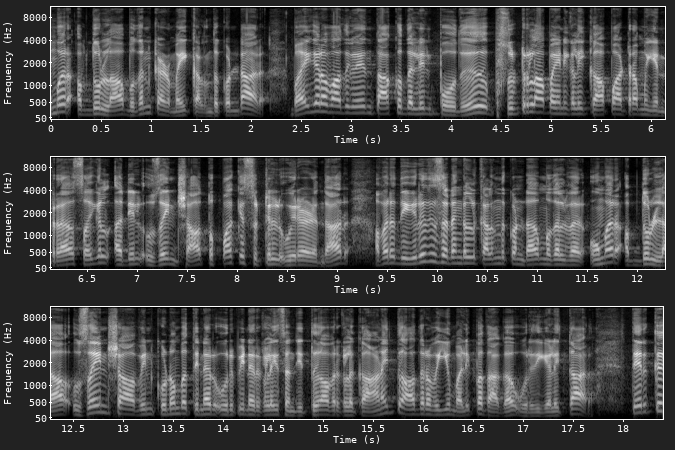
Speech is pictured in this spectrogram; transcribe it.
உமர் அப்துல்லா புதன்கிழமை கலந்து கொண்டார். பயங்கரவாதிகளின் தாக்குதலின் போது சுற்றுலா பயணிகளை காப்பாற்ற முயன்ற சையல் அடில் உசைன் ஷா துப்பாக்கி சுற்றில் உயிரிழந்தார். அவரது இறுதி சடங்கில் கலந்து கொண்ட முதல்வர் உமர் அப்துல்லா உசைன் ஷாவின் குடும்பத்தினர் உறுப்பினர்களை சந்தித்து அவர்களுக்கு அனைத்து ஆதரவையும் அளிப்பதாக உறுதியளித்தார். தெற்கு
